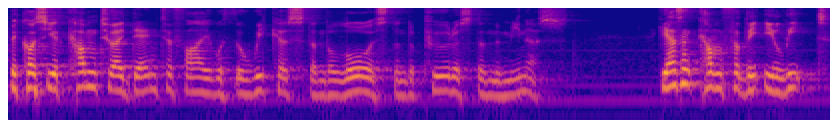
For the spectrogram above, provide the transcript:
Because he had come to identify with the weakest and the lowest and the poorest and the meanest. He hasn't come for the elite.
